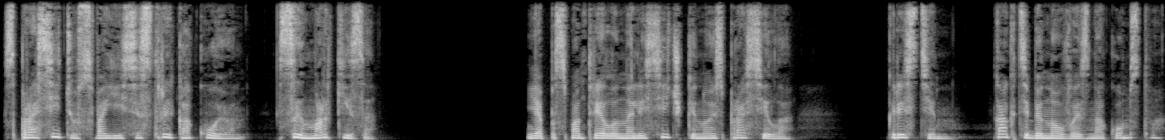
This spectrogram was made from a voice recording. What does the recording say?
«Спросите у своей сестры, какой он, сын Маркиза». Я посмотрела на Лисичкину и спросила. «Кристин, как тебе новое знакомство?»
